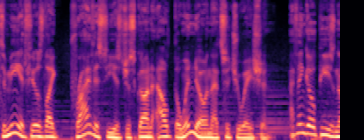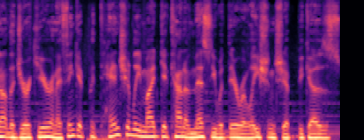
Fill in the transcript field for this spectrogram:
to me, it feels like privacy has just gone out the window in that situation. I think OP is not the jerk here, and I think it potentially might get kind of messy with their relationship because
